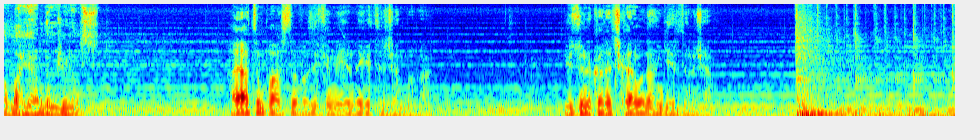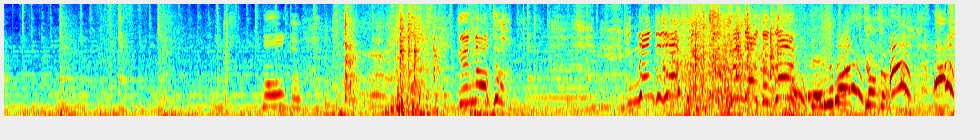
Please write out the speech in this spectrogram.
Allah yardımcın olsun. Hayatın pahasına vazifemi yerine getireceğim baba. Yüzünü kara çıkarmadan geri döneceğim. Ne oldu? Gündoğdu! Gündoğdu dur! Gündoğdu dur! Geri bas kadın! Ah, ah,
